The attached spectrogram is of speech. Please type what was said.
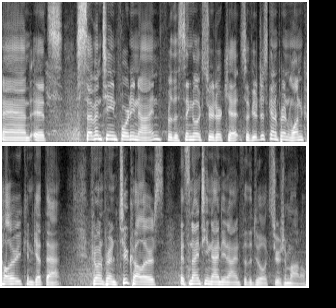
And it's $17.49 for the single extruder kit. So if you're just going to print one color, you can get that. If you want to print two colors, it's $19.99 for the dual extrusion model.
